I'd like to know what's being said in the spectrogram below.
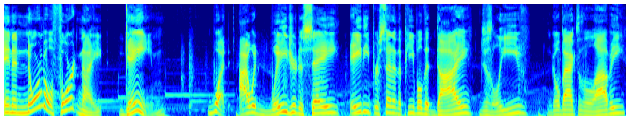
in a normal fortnite game, what I would wager to say 80% of the people that die just leave and go back to the lobby.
